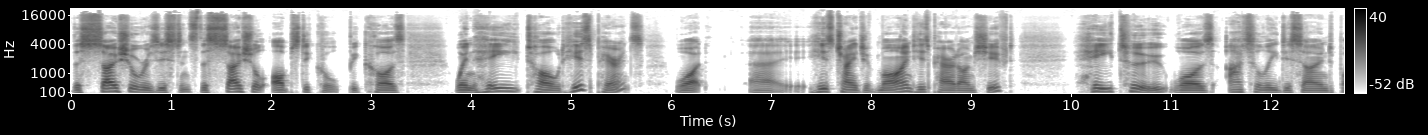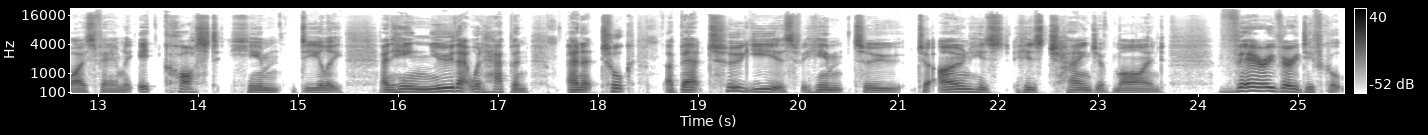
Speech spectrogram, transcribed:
the social resistance, the social obstacle, because when he told his parents what uh, his change of mind, his paradigm shift, he too was utterly disowned by his family. It cost him dearly. And he knew that would happen. And it took about two years for him to, to own his, his change of mind. Very, very difficult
